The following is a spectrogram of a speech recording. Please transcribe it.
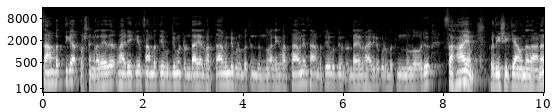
സാമ്പത്തിക പ്രശ്നങ്ങൾ അതായത് ഭാര്യയ്ക്ക് സാമ്പത്തിക ബുദ്ധിമുട്ടുണ്ടായാൽ ഭർത്താവിന്റെ കുടുംബത്തിൽ നിന്നോ അല്ലെങ്കിൽ ഭർത്താവിന് സാമ്പത്തിക ബുദ്ധിമുട്ടുണ്ടായാൽ ഭാര്യയുടെ കുടുംബത്തിൽ നിന്നുള്ള ഒരു സഹായം പ്രതീക്ഷിക്കാവുന്നതാണ്.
